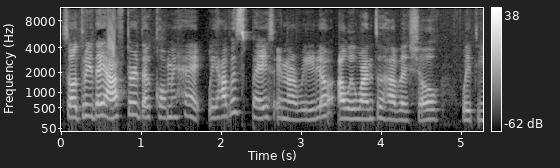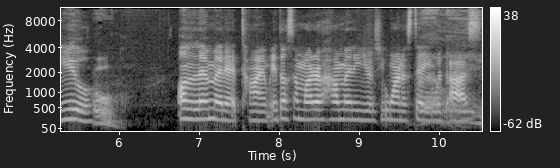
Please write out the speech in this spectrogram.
So three days after, they called me, hey, we have a space in our radio and we want to have a show with you Ooh. unlimited time. It doesn't matter how many years you want to stay with us.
